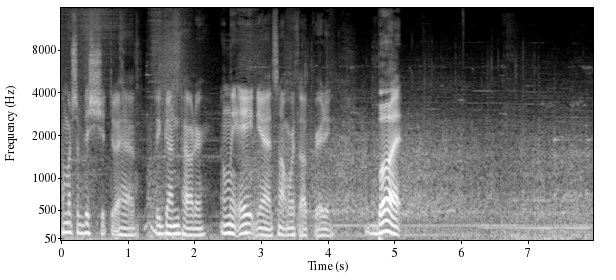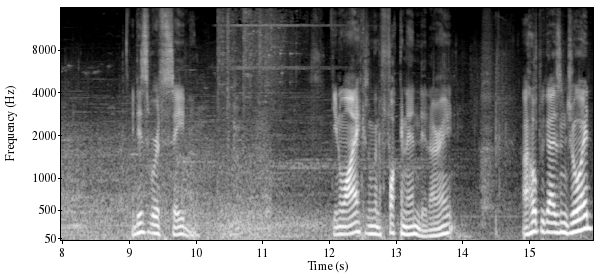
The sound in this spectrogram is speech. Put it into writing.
How much of this shit do I have? The gunpowder. Only eight? Yeah, it's not worth upgrading. But... It is worth saving. You know why? Because I'm gonna fucking end it, alright? I hope you guys enjoyed.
